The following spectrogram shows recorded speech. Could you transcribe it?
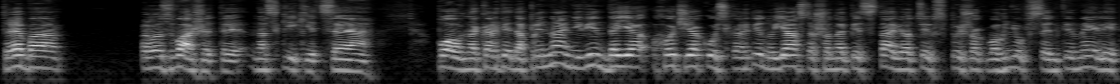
Треба розважити, наскільки це повна картина. Принаймні, він дає хоч якусь картину. Ясно, що на підставі оцих спишок вогню в Сентинелі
